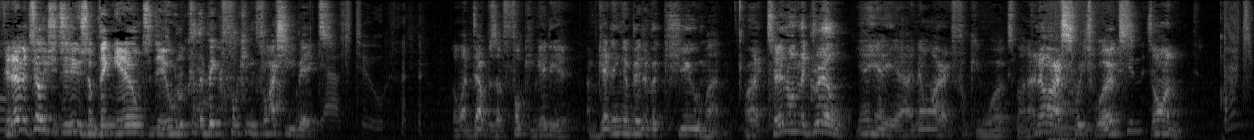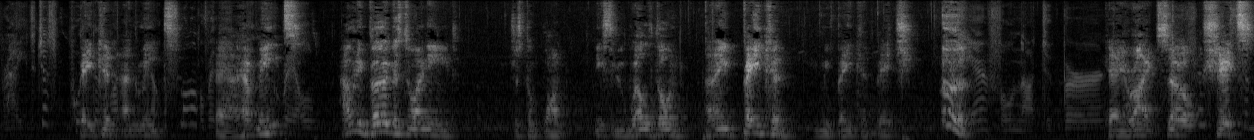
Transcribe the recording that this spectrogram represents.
If it ever told you to do something you know what to do, look at the big fucking flashy bit. Gas. My dad was a fucking idiot. I'm getting a bit of a queue, man. Alright, turn on the grill. Yeah, yeah, yeah. I know how it fucking works, man. I know how a switch works. It's on. That's right. Just put Bacon on and meat. Okay, there I have meat. grill. How many burgers do I need? Just the one. Needs to be well done. And I need bacon. Give me bacon, bitch. Ugh. Careful not to burn. Okay, right, so, shit.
